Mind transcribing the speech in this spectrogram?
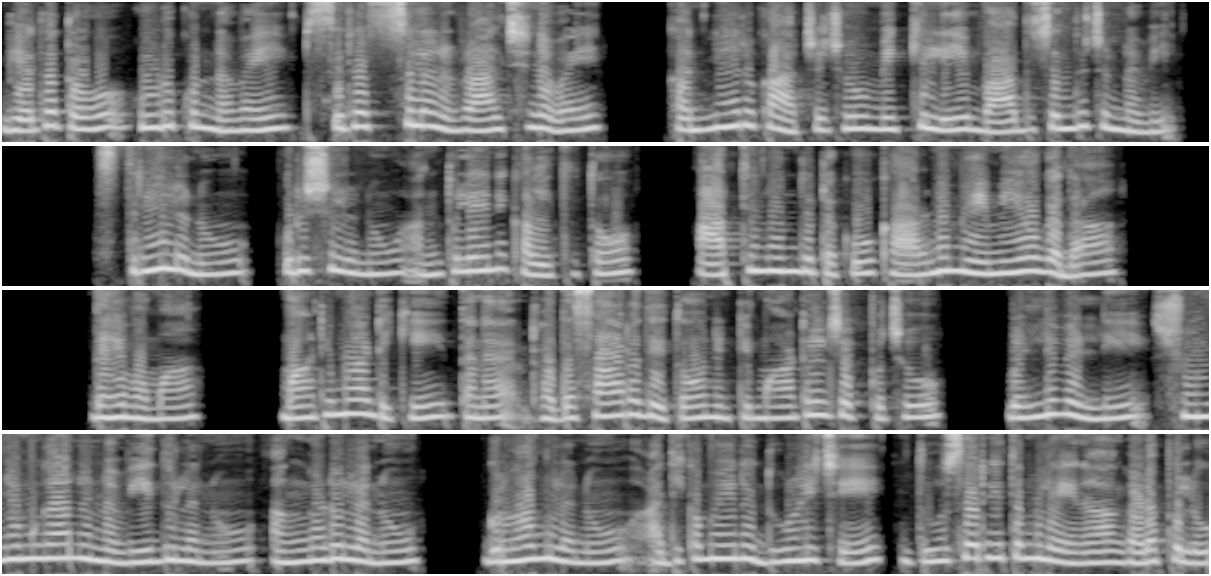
వ్యధతో కూడుకున్నవై శిరస్సులను రాల్చినవై కన్నీరు కార్చుచు మిక్కిలి బాధ చెందుచున్నవి. స్త్రీలను పురుషులను అంతులేని కలతతో ఆర్తినందుటకు కారణమేమియో గదా? దేవమా మాటిమాటికి తన రథసారథితో నిట్టి మాటలు చెప్పుచు వెళ్ళి వెళ్ళి శూన్యంగానున్న వీధులను అంగడులను గృహములను అధికమైన ధూళిచే దూసరితములైన గడపలు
